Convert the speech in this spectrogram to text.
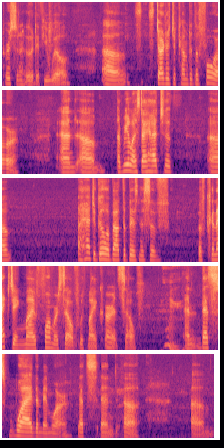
personhood, if you will, uh, started to come to the fore, and um, I realized I had to uh, I had to go about the business of of connecting my former self with my current self, Hmm. and that's why the memoir. That's and uh, um,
